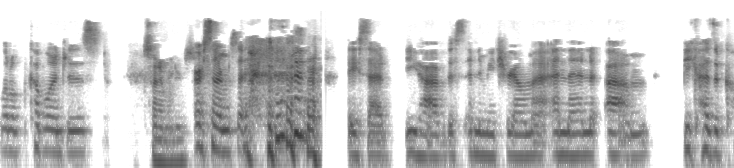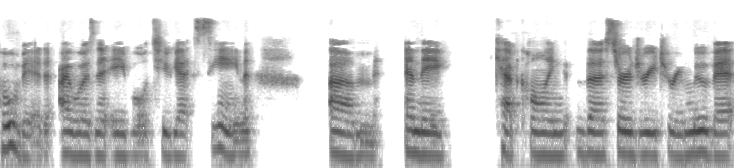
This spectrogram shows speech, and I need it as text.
little couple inches. Centimeters. Or centimeters. they said you have this endometrioma and then um, because of covid i wasn't able to get seen um, and they kept calling the surgery to remove it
